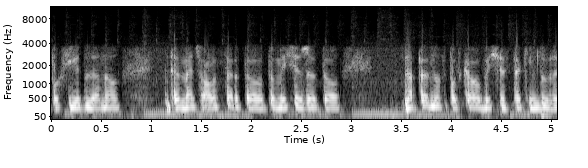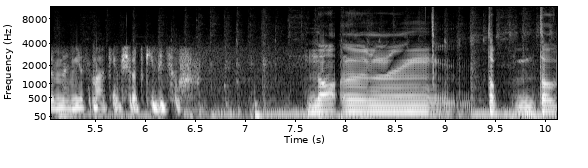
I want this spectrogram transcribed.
po chwili dodano ten mecz All-Star, to, to myślę, że to na pewno spotkałoby się z takim dużym niesmakiem wśród kibiców. No, to,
